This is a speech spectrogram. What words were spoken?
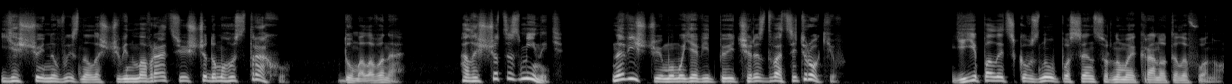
Я щойно визнала, що він мав рацію щодо мого страху, думала вона. Але що це змінить? Навіщо йому моя відповідь через 20 років? Її палець ковзнув по сенсорному екрану телефону.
